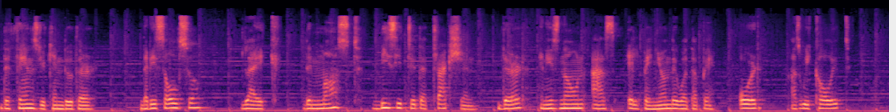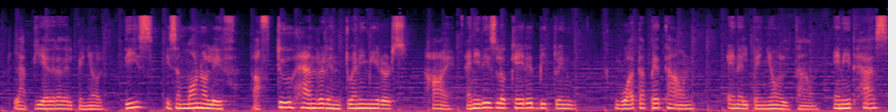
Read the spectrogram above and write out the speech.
the things you can do there, that is also like the most visited attraction there and is known as El Peñón de Guatapé, or as we call it, La Piedra del Peñol. This is a monolith of 220 meters high and it is located between Guatapé town and El Peñol town and it has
